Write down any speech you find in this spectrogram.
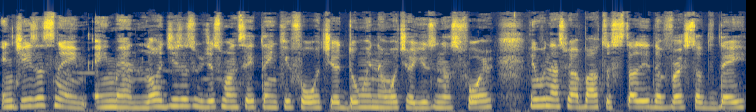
In Jesus' name, amen. Lord Jesus, we just want to say thank you for what you're doing and what you're using us for. Even as we're about to study the verse of the day,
